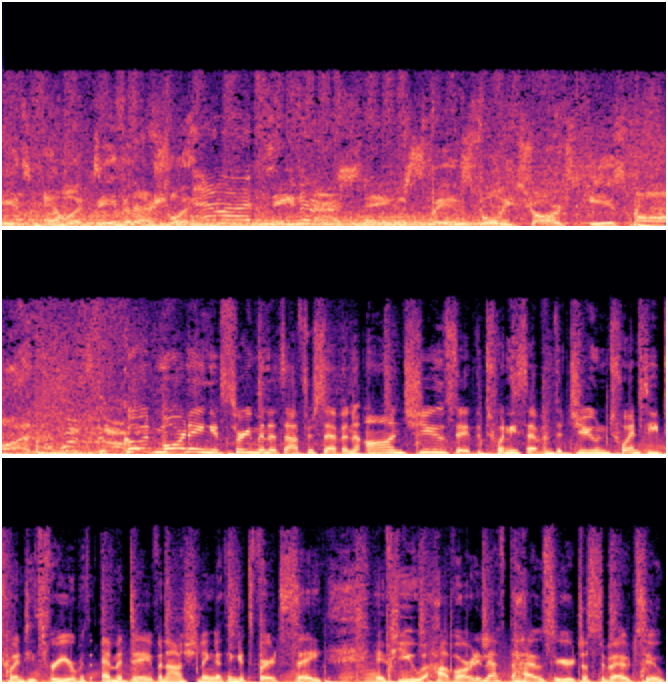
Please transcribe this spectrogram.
It's Emma, Dave, and Ashling. Emma, Dave, and Ashling. Spins Fully Charged is on. Good morning. It's three minutes after seven on Tuesday, the 27th of June, 2023. You're with Emma, Dave, and Ashling. I think it's fair to say if you have already left the house or you're just about to,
